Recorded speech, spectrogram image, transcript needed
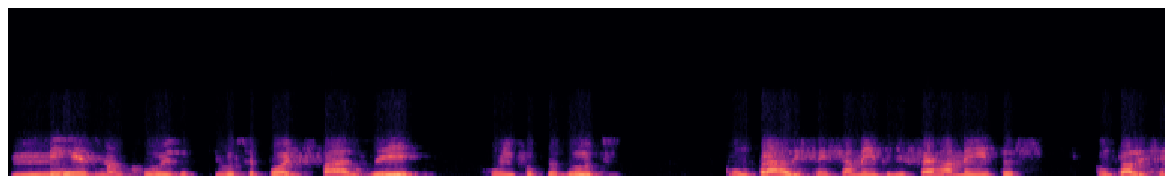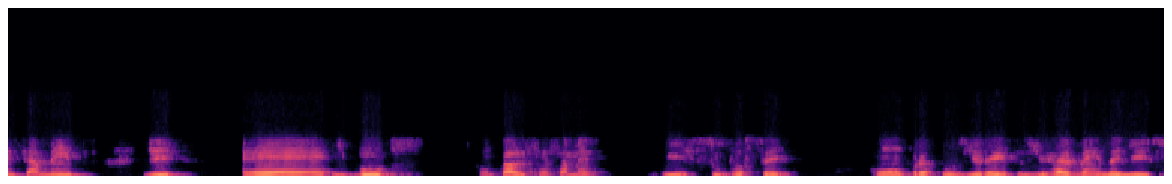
Mesma coisa que você pode fazer com infoprodutos, comprar licenciamento de ferramentas, comprar licenciamento de é, e-books, comprar licenciamento isso você compra os direitos de revenda disso.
